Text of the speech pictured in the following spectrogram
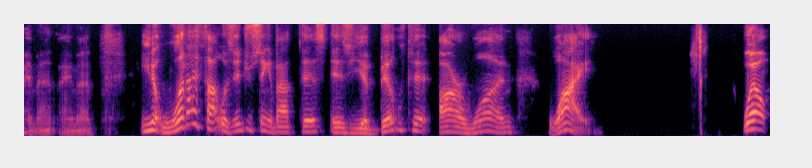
Amen. Amen. You know, what I thought was interesting about this is you built it R1. Why? Well,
